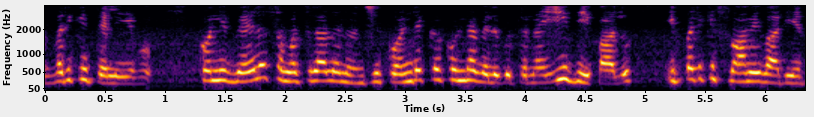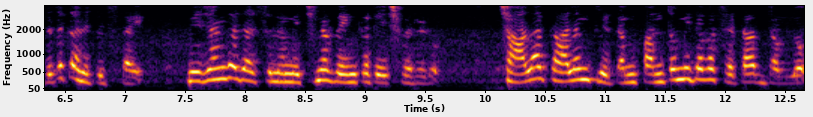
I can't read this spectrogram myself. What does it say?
ఎవ్వరికీ తెలియవు. కొన్ని వేల సంవత్సరాల నుంచి కొండెక్కకుండా వెలుగుతున్న ఈ దీపాలు ఇప్పటికీ స్వామివారి ఎదుట కనిపిస్తాయి. నిజంగా దర్శనం ఇచ్చిన వెంకటేశ్వరుడు. చాలా కాలం క్రితం పంతొమ్మిదవ శతాబ్దంలో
